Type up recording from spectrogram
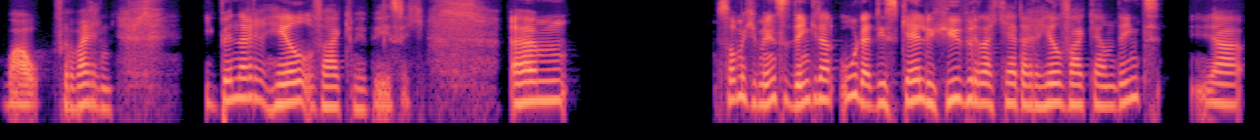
Wauw, verwarring ik ben daar heel vaak mee bezig. Um, sommige mensen denken dan, oeh, dat is kei luguber dat jij daar heel vaak aan denkt. Ja,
